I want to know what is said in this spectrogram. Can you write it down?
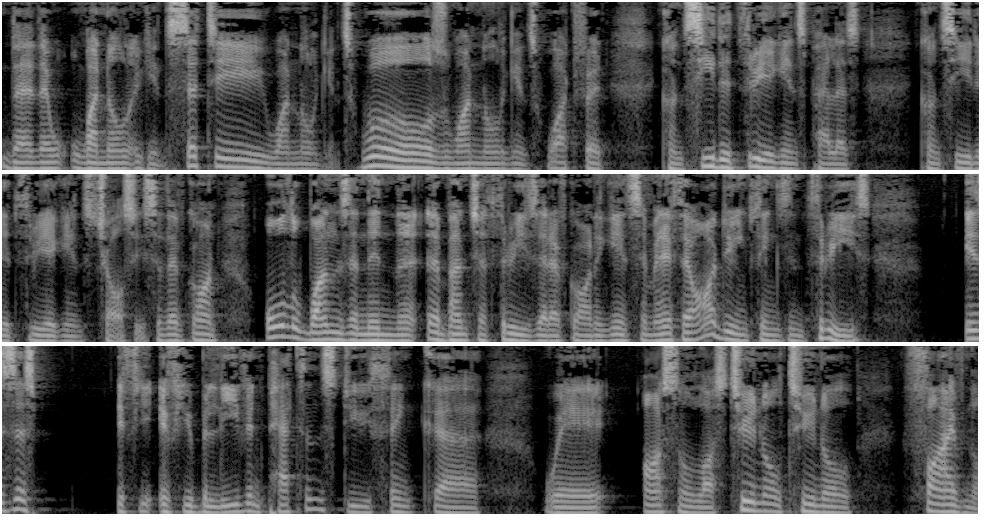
they they one 0 against City, one 0 against Wolves, one 0 against Watford, conceded three against Palace, conceded three against Chelsea. So they've gone all the ones and then the, a bunch of threes that have gone against them. And if they are doing things in threes, is this if you if you believe in patterns? Do you think uh, where Arsenal lost 2 0, 2 0, 5 0.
